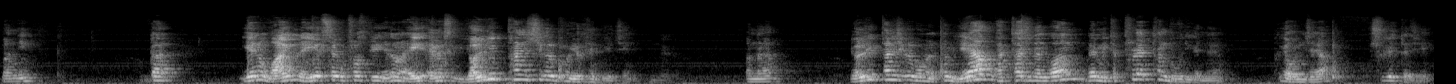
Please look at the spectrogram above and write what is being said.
맞니? 그러니까 얘는 y는 ax 제곱 플러스 b, 얘는 a, mx 연립한 식을 보면 이렇게 생기겠지. 네. 맞나요? 연립한 식을 보면 그럼 얘하고 같아지는 건 맨 밑에 플랫한 부분이겠네요. 그게 언제야? 축일 때지.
